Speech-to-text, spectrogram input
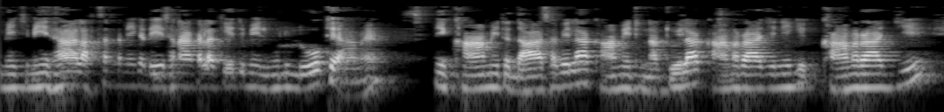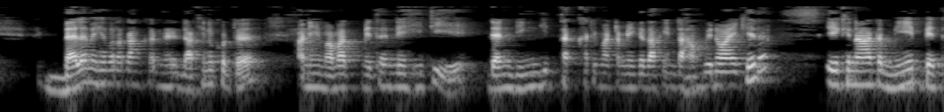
මේ මේහා ලස්සනට මේක දේශනා කළා කියදි මේ මුළු ලෝකයාම මේ කාමයට දාස වෙලා කාමයට නතු වෙලා කාමරාජිනීගේ කාමරාජ්‍යයේ බැල මෙහෙවරකම් කරන දකින්නකොට අනේ මමත් මෙතනේ හිටියේ. දැන් ඩිංගිත්තක් හරි මට මේක දකින්න හම්බ වෙනවායි කියලා. ඒ කෙනාට මේ පෙත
